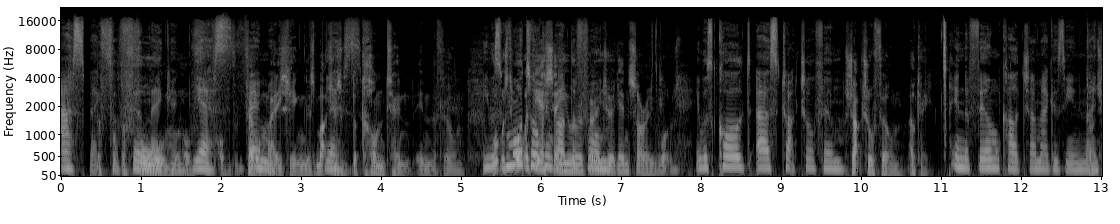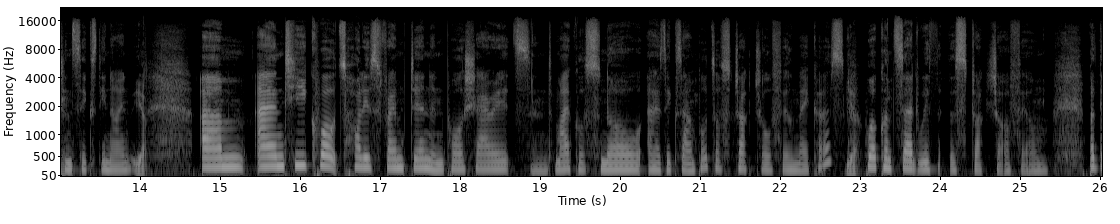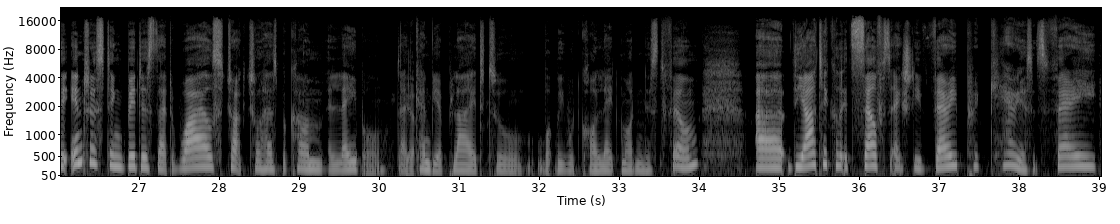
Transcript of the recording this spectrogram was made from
aspects the, of the filmmaking. Of, yes, of filmmaking as much yes. as the content in the film. He was what was, more what was talking the essay about you were referring to again? Sorry, what It was called uh, structural film structural film? Okay, in the Film Culture magazine, Gotcha. 1969. yeah, Um, and he quotes Hollis Frampton and Paul Sharits and Michael Snow as examples of structural filmmakers Yeah. who are concerned with the structure of film. But the interesting bit is that while structural has become a label that Yeah. can be applied to what we would call late modernist film, uh, the article itself is actually very precarious. It's very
